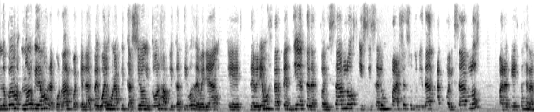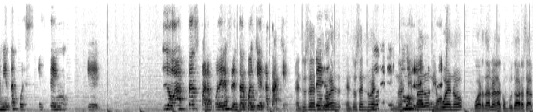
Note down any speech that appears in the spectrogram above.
no, podemos, no olvidemos recordar pues, que ASPA igual es una aplicación y todos los aplicativos deberían, eh, deberíamos estar pendientes de actualizarlos y si sale un parche de seguridad, actualizarlos para que estas herramientas pues, estén eh, lo aptas para poder enfrentar cualquier ataque. Entonces, no es, entonces no, es, no es ni malo ni bueno guardarlo en la computadora. O sea,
